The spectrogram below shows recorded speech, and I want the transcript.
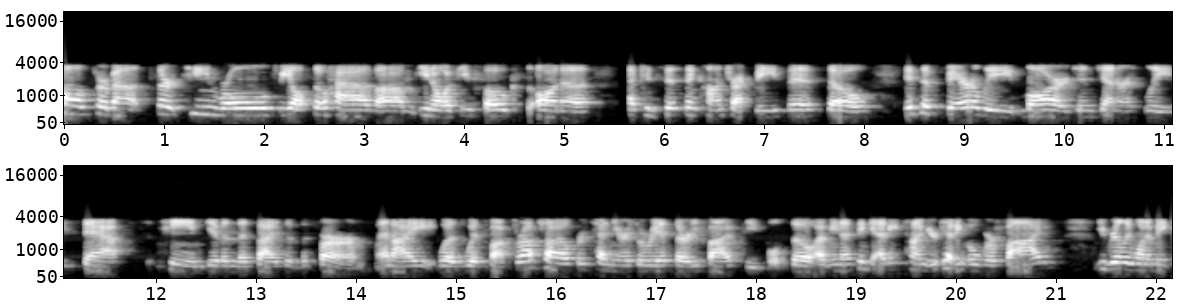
calls for about 13 roles. We also have, um, you know, a few folks on a, a consistent contract basis. So it's a fairly large and generously staffed team given the size of the firm. And I was with Fox Rothschild for 10 years where we had 35 people. So, I mean, I think anytime you're getting over five, you really want to make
